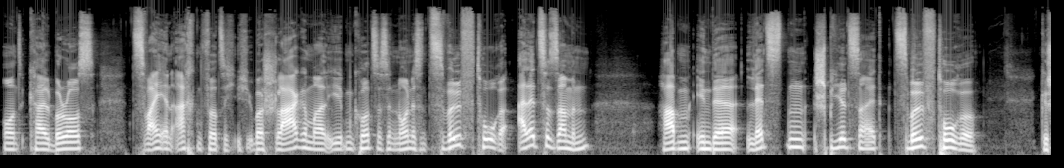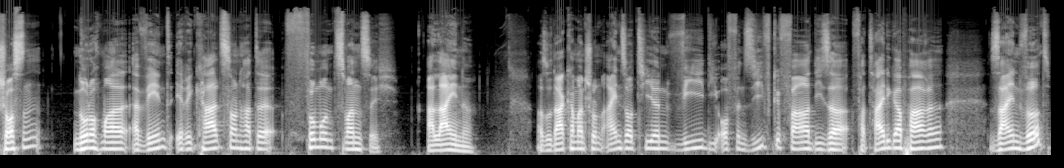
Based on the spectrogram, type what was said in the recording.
und Kyle Burrows 2 in 48. Ich überschlage mal eben kurz, das sind neun, das sind zwölf Tore, alle zusammen haben in der letzten Spielzeit zwölf Tore geschossen. Nur noch mal erwähnt, Erik Karlsson hatte 25 alleine. Also da kann man schon einsortieren, wie die Offensivgefahr dieser Verteidigerpaare sein wird.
